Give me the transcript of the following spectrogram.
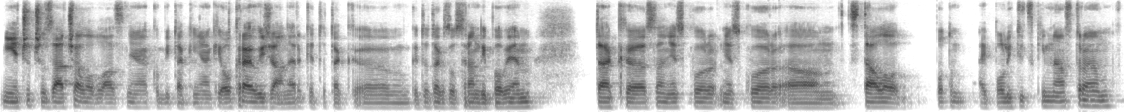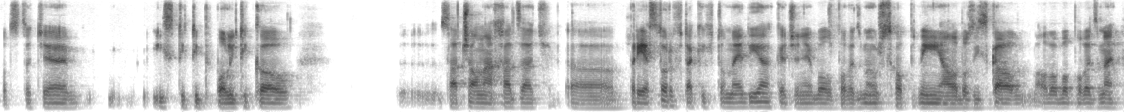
niečo, čo začalo vlastne akoby taký nejaký okrajový žáner, keď to tak, eh, keď to tak zo srandy poviem, tak eh, sa neskôr, neskôr um, stalo potom aj politickým nástrojom. V podstate istý typ politikov začal nachádzať uh, priestor v takýchto médiách, keďže nebol povedzme už schopný alebo získal, alebo bol povedzme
